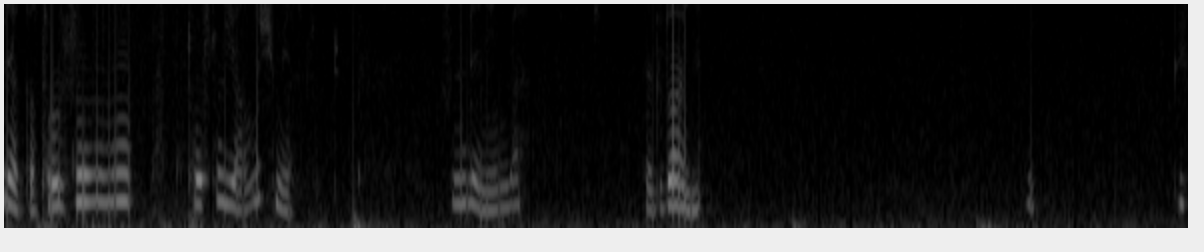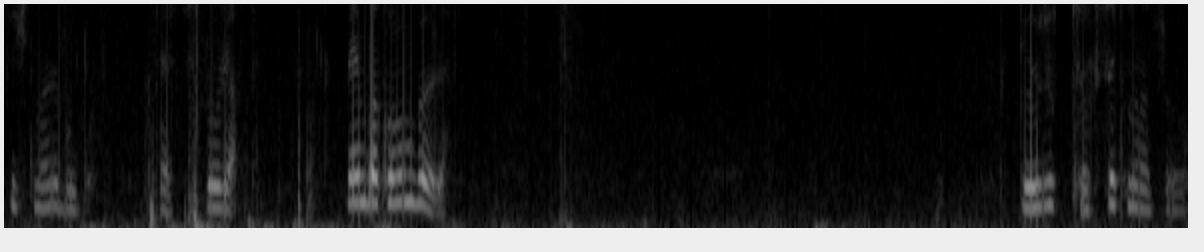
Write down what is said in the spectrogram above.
Bir dakika torsunu torsu yanlış mı yaptım? Şunu deneyeyim ben. E, bu da aynı. Büyük ihtimalle buydu. Evet doğru yaptım. Benim balkonum böyle. Gözlük taksak nasıl olur?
